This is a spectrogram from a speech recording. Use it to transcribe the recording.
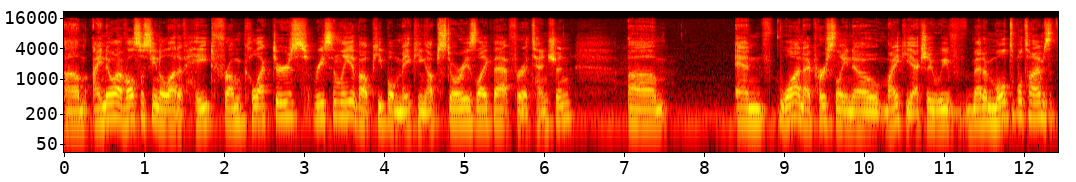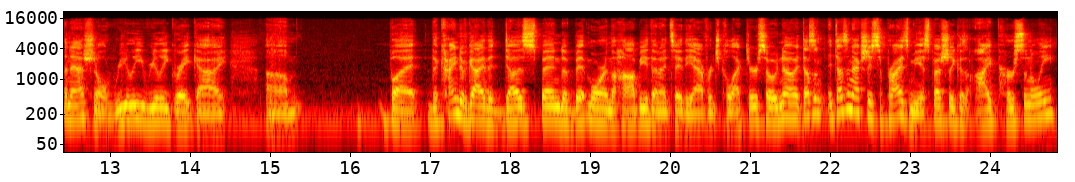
Um, I know I've also seen a lot of hate from collectors recently about people making up stories like that for attention. Um, and one, I personally know Mikey. Actually, we've met him multiple times at the National. Really, really great guy. Um, but the kind of guy that does spend a bit more in the hobby than I'd say the average collector. So no, it doesn't. It doesn't actually surprise me, especially because I personally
